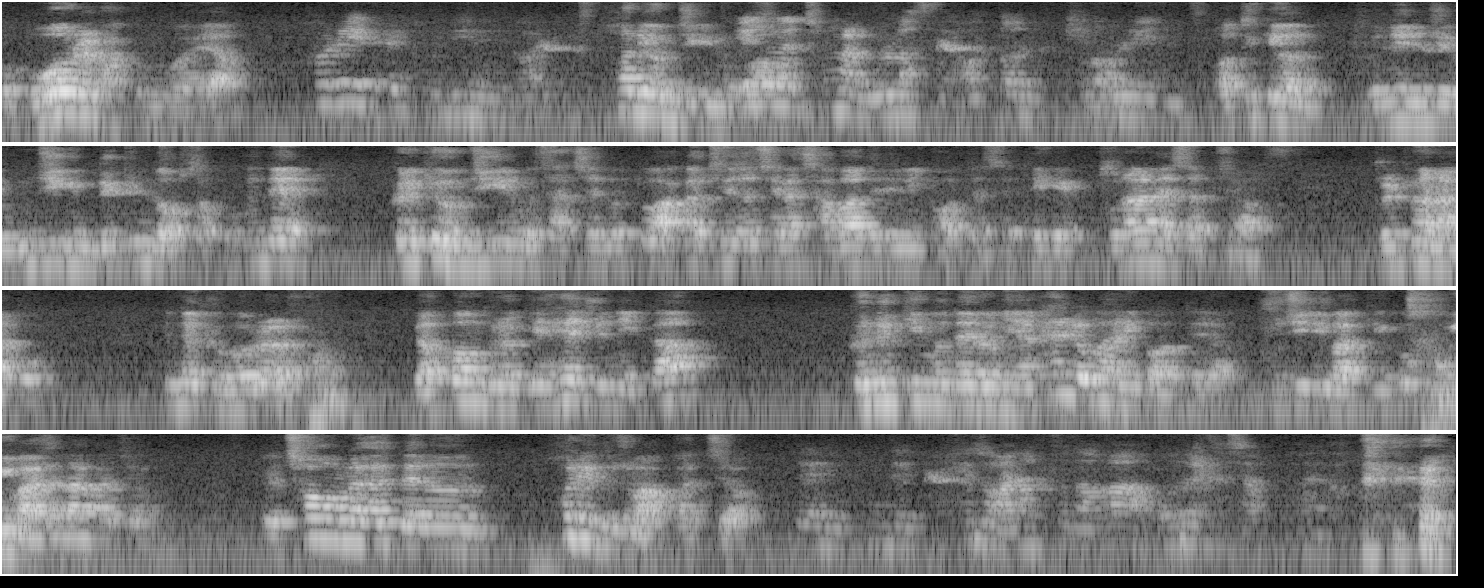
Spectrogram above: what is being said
그 뭐를 바꾼 거예요? 허리를 돌리는 걸. 허리 움직이는 거 예전엔 정말 몰랐어요. 어떻게 어. 돌리는지. 어떻게 돌리는지 움직임 느낌도 없었고 근데 그렇게 움직이는 것 자체도 또 아까 뒤에서 제가 잡아드리니까 어땠어요? 되게 불안했었죠. 불편하고 근데 그거를 몇 번 그렇게 해주니까 그 느낌 그대로 그냥 하려고 하니까 어때요? 구질이 바뀌고 공이 맞아 나가죠. 그러니까 처음에 할 때는 허리도 좀 아팠죠. 네, 근데 계속 안 아프다가 오늘 다시 아파요.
